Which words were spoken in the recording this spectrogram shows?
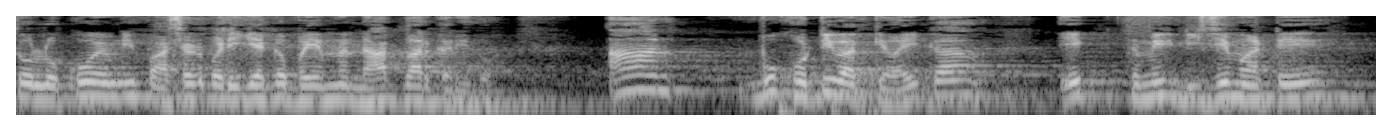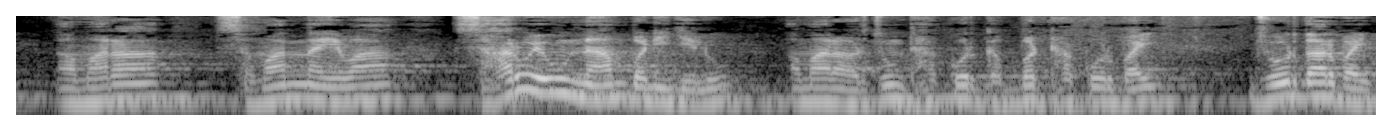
તો લોકો એમની પાછળ પડી ગયા કે ભાઈ એમને નાદબાર કરી દો. આ બહુ ખોટી વાત કહેવાય કે એક તમે ડીજે માટે અમારા સમાજના એવા સારું એવું નામ બની ગયેલું, અમારા અર્જુન ઠાકોર, ગબ્બર ઠાકોર ભાઈ, જોરદાર ભાઈ.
